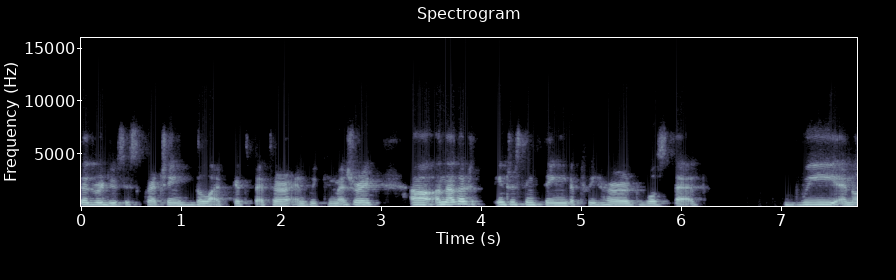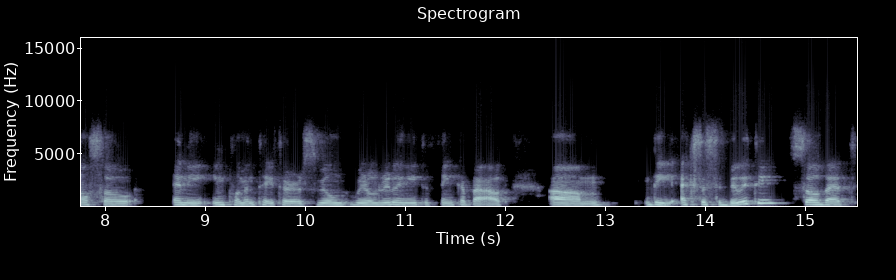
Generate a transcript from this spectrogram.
that reduces scratching, the life gets better and we can measure it. Uh, another interesting thing that we heard was that we and also any implementators will, will really need to think about um, the accessibility so that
